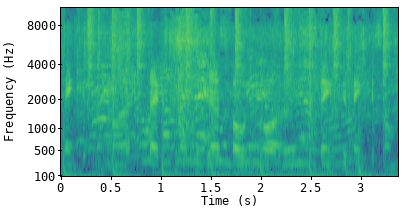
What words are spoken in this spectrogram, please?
Thank you so much. Text messages, phone calls. Thank you, thank you so much.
